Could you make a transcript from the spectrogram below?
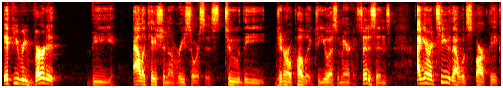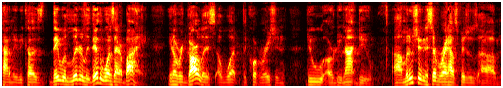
If you reverted the allocation of resources to the general public, to U.S. American citizens, I guarantee you that would spark the economy because they would literally, they're the ones that are buying, you know, regardless of what the corporation do or do not do. Uh, Mnuchin and several White House officials um,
